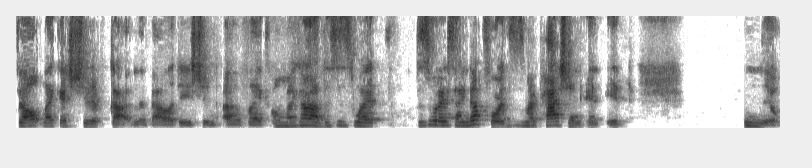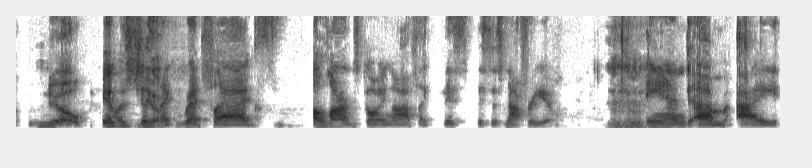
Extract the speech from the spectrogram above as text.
felt like I should have gotten the validation of like, oh my God, this is what, this is what I signed up for. This is my passion. And it, no, no, it was just yep. like red flags, alarms going off. Like this, this is not for you. Mm-hmm. And um, I,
